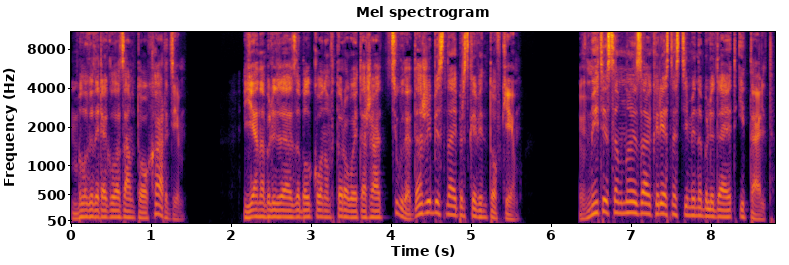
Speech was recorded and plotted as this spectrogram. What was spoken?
Благодаря глазам Тоа Харди, я наблюдаю за балконом второго этажа отсюда, даже без снайперской винтовки. Вместе со мной за окрестностями наблюдает и Тальт.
